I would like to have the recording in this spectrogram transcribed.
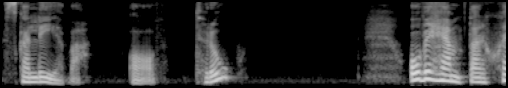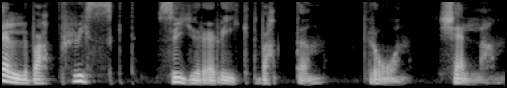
ska leva av tro. Och vi hämtar själva friskt syrerikt vatten från källan.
